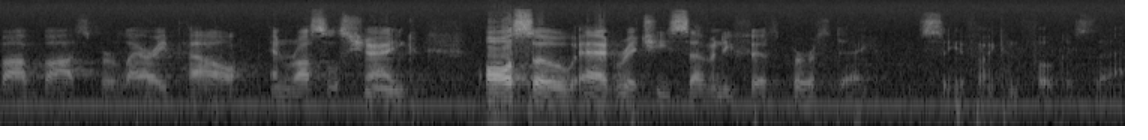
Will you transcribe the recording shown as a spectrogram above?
Bob Vosper, Larry Powell, and Russell Shank, also at Ritchie's 75th birthday. Let's see if I can focus that.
